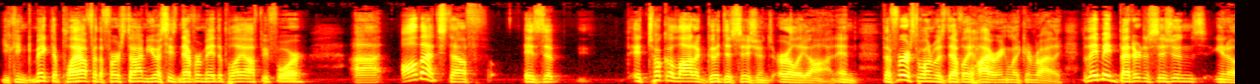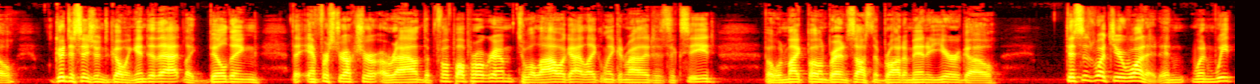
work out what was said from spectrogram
You can make the playoff for the first time. USC's never made the playoff before. Uh, all that stuff is that it took a lot of good decisions early on. And the first one was definitely hiring Lincoln Riley. They made better decisions, you know, good decisions going into that, like building the infrastructure around the football program to allow a guy like Lincoln Riley to succeed. But when Mike and Brandon Sosna brought him in a year ago, this is what you wanted. And when we,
